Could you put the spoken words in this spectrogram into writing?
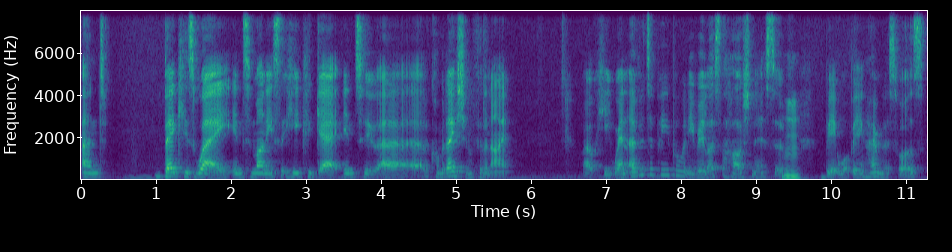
and beg his way into money so that he could get into uh, accommodation for the night. Well, he went over to people and he realised the harshness of be what being homeless was.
